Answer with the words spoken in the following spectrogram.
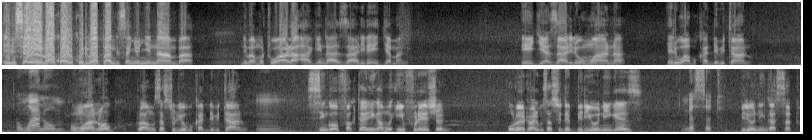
ebiseera ebyo bakola likodi bapangisa nyonyi namba ne bamutwala agende azaalire e germany egyo yazaalira omwana yali wa bukadde bitaano. Omwana omu? Omwana ogwo twamusasulira obukadde bitaano. Mm, singa ofactoringamu inflation olweyo twali busasudde biliyoni ngezi nga ssatu. Biliyoni nga ssatu.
